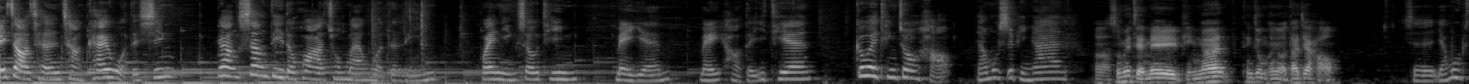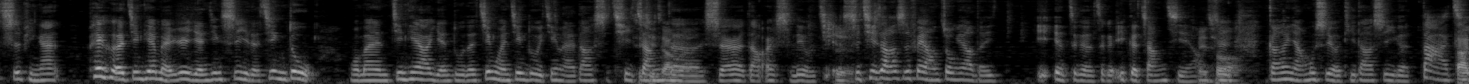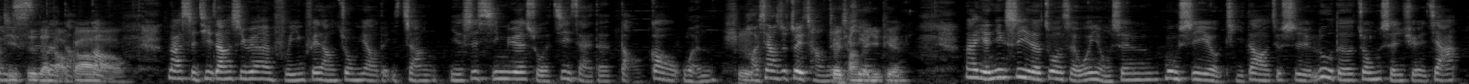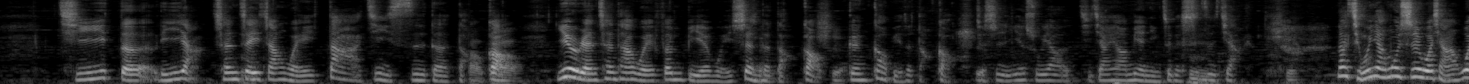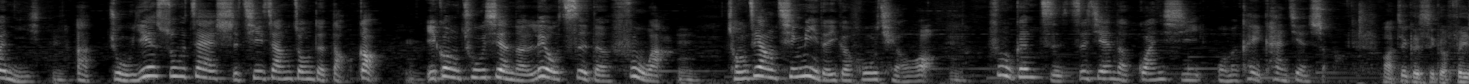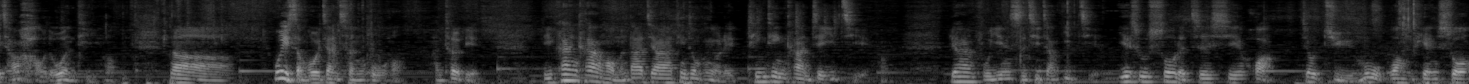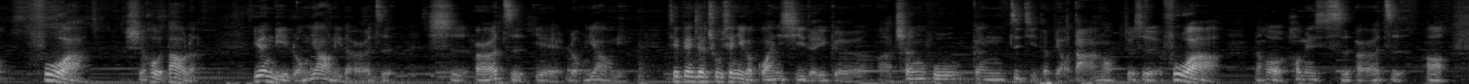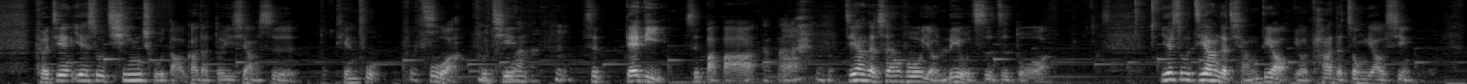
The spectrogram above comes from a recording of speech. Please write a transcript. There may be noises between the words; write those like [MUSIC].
每早晨敞开我的心，让上帝的话充满我的灵。欢迎您收听美言美好的一天。各位听众好，杨牧师平安啊，兄妹姐妹平安，听众朋友大家好，是杨牧师平安。配合今天每日研经释义的进度，我们今天要研读的经文进度已经来到十七章的十二到二十六节。十七章是非常重要的一。这个这个一个章节啊、哦，没错。是刚刚杨牧师有提到是一个大祭司的祷告。祷告那十七章是约翰福音非常重要的一章，也是新约所记载的祷告文，是好像是最长的一篇。最长的一篇。那研经释义的作者温永生牧师也有提到，就是路德宗神学家齐德里亚称这一章为大祭司的祷告。也有人称它为分别为圣的祷告，跟告别的祷告，就是耶稣要即将要面临这个十字架。嗯、是。那请问杨牧师，我想要问你、嗯、啊，主耶稣在十七章中的祷告，嗯、一共出现了六次的父啊。嗯。从这样亲密的一个呼求哦，嗯、父跟子之间的关系，我们可以看见什么？啊，这个是一个非常好的问题哈、哦。那为什么会这样称呼哈？很特别。你看看哈，我们大家听众朋友来听听看这一节哈，《约翰福音》十七章一节，耶稣说了这些话，就举目望天说：“父啊，时候到了，愿你荣耀你的儿子，使儿子也荣耀你。”这边就出现一个关系的一个啊称呼跟自己的表达哈，就是父啊，然后后面是儿子啊，可见耶稣清楚祷告的对象是天父。父啊，父亲、嗯、是 daddy，是爸爸，啊，这样的称呼有六次之多啊。耶稣这样的强调有他的重要性。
